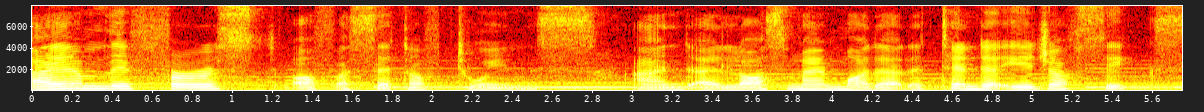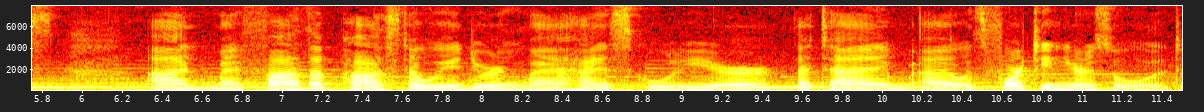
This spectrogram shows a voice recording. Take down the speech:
I am the first of a set of twins and I lost my mother at the tender age of six and my father passed away during my high school year. At that time I was 14 years old.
